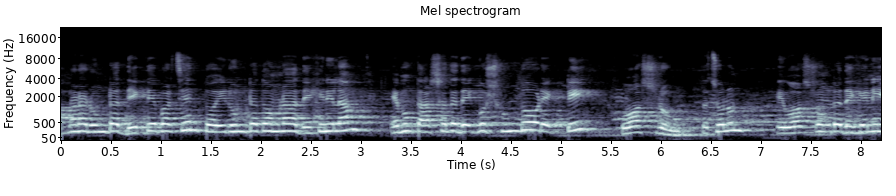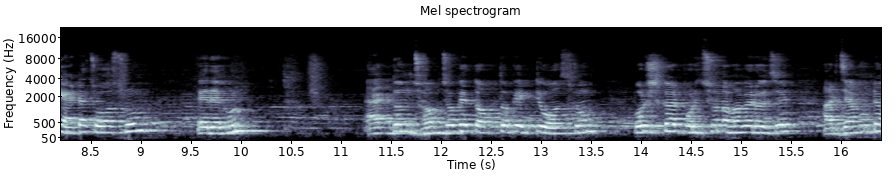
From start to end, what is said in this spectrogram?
আপনারা রুমটা দেখতে পাচ্ছেন তো এই রুমটা তো আমরা দেখে নিলাম এবং তার সাথে দেখব সুন্দর একটি ওয়াশরুম তো চলুন এই ওয়াশরুমটা দেখে নিই অ্যাটাচ ওয়াশরুম এই দেখুন। একদম ঝকঝকে তকতকে একটি ওয়াশরুম পরিষ্কার পরিচ্ছন্নভাবে রয়েছে। আর যেমনটা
